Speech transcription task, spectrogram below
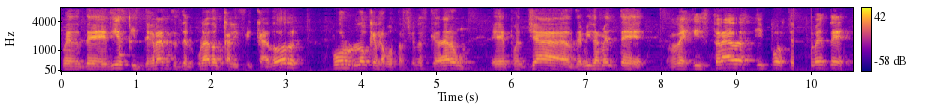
pues de 10 integrantes del jurado calificador, por lo que las votaciones quedaron eh, pues ya debidamente registradas y posteriormente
